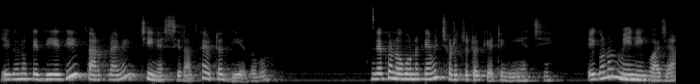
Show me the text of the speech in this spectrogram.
এগুলোকে দিয়ে দিই, তারপরে আমি চিনের শিরাতে ওটা দিয়ে দেবো। দেখুন, ওগুলোকে আমি ছোটো ছোটো কেটে নিয়েছি। এগুলো মিনি গজা।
